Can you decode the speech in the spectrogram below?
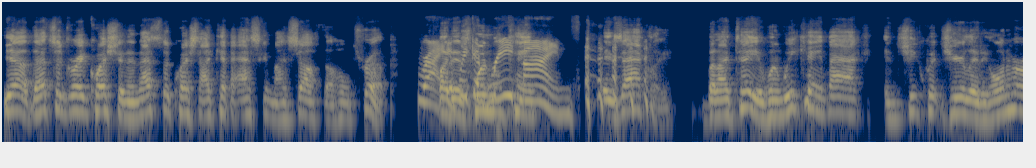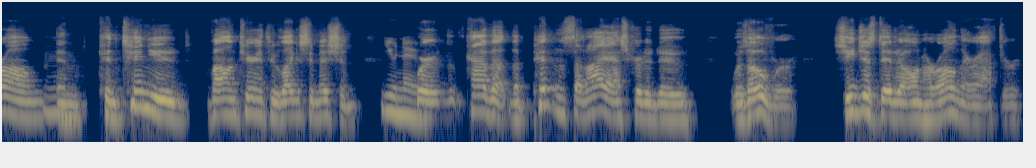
yeah that's a great question and that's the question I kept asking myself the whole trip right but if we could read we came, minds exactly but I tell you when we came back and she quit cheerleading on her own mm. and continued volunteering through Legacy Mission you knew where kind of the, the pittance that I asked her to do was over she just did it on her own thereafter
